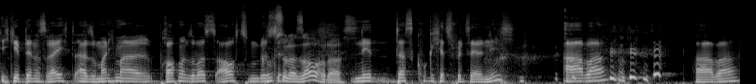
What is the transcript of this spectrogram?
ich gebe Dennis recht, also manchmal braucht man sowas auch zum Guckst du bisschen. das auch, oder was? Nee, das gucke ich jetzt speziell nicht. Aber, aber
